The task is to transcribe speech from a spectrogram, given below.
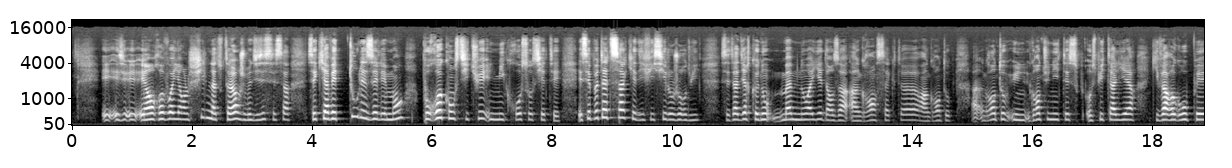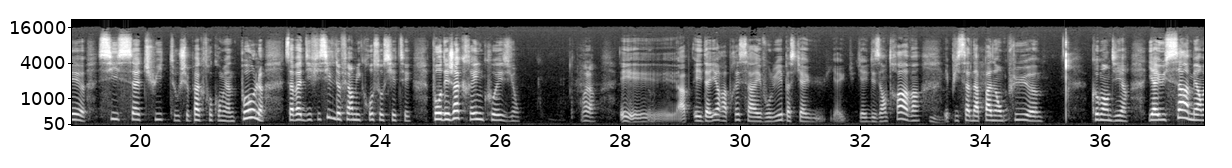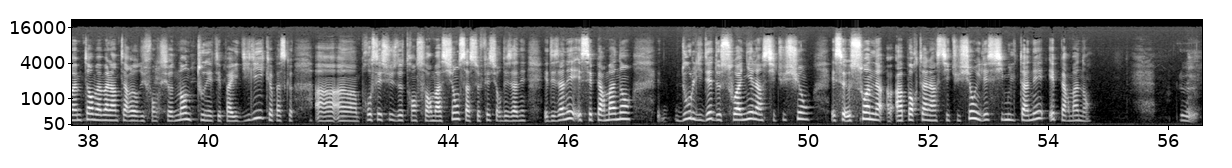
Et, en revoyant le film, là tout à l'heure, je me disais, c'est ça, c'est qu'il y avait tous les éléments pour reconstituer une micro-société. Et c'est peut-être ça qui est difficile aujourd'hui. C'est-à-dire que même noyés dans un, grand secteur, un grand, une grande unité hospitalière qui va regrouper 6, 7, 8 ou je ne sais pas trop combien de pôles, ça va être difficile de faire micro-société pour déjà créer une cohésion. Voilà. Et, et d'ailleurs, après, ça a évolué parce qu'il y, y, y, a eu des entraves. Hein. Hmm. Et puis, ça n'a pas non plus. Euh, comment dire Il y a eu ça, mais en même temps, même à l'intérieur du fonctionnement, tout n'était pas idyllique parce qu'un un processus de transformation, ça se fait sur des années et des années et c'est permanent. D'où l'idée de soigner l'institution. Et ce soin apporté à l'institution, il est simultané et permanent. Le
